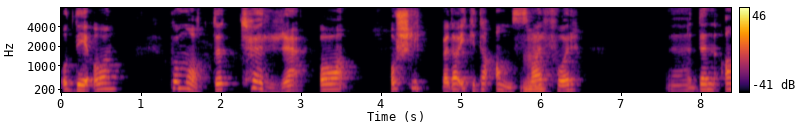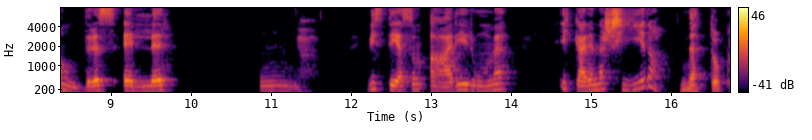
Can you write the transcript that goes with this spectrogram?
Og det å på en måte tørre å, å slippe det, og ikke ta ansvar Mm. for uh, den andres eller um, Hvis det som er i rommet, ikke er energi i, da. Nettopp.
